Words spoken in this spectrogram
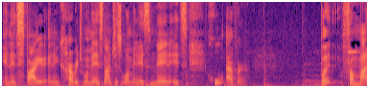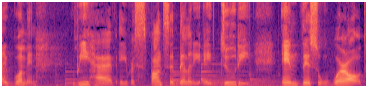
and inspire and encourage women. It's not just women, it's men, it's whoever. But for my woman, we have a responsibility, a duty in this world.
